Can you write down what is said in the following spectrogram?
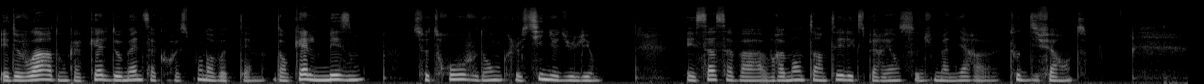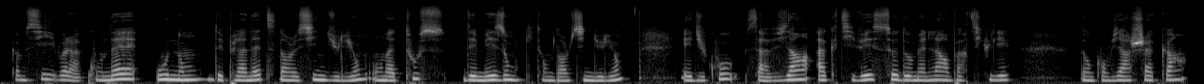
et de voir donc à quel domaine ça correspond dans votre thème, dans quelle maison se trouve donc le signe du lion. Et ça, ça va vraiment teinter l'expérience d'une manière euh, toute différente. Comme si, voilà, qu'on ait ou non des planètes dans le signe du lion, on a tous des maisons qui tombent dans le signe du lion, et du coup, ça vient activer ce domaine-là en particulier. Donc on vient chacun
